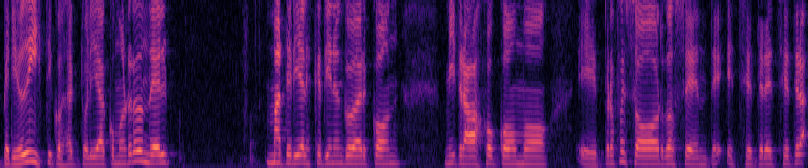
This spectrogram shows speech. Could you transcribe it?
periodísticos de actualidad como el redondel, materiales que tienen que ver con mi trabajo como eh, profesor, docente, etcétera, etcétera,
